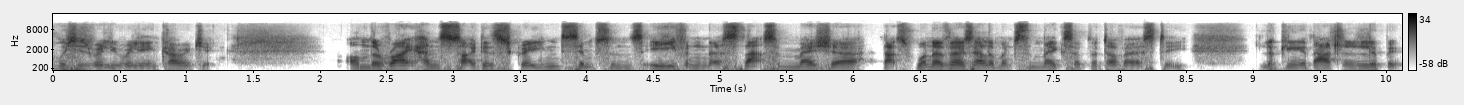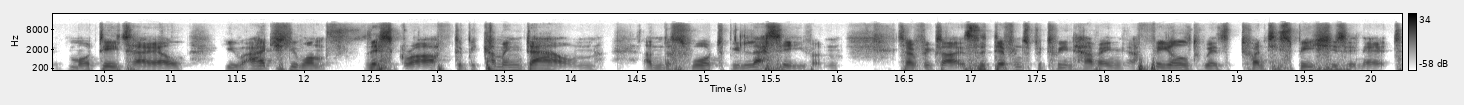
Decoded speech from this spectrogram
which is really, really encouraging. On the right-hand side of the screen, Simpson's evenness, that's a measure, that's one of those elements that makes up the diversity. Looking at that in a little bit more detail, you actually want this graph to be coming down and the sward to be less even. So for example, it's the difference between having a field with 20 species in it,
